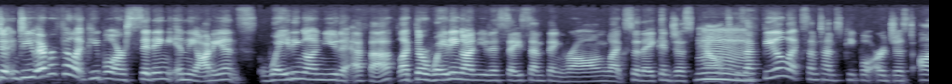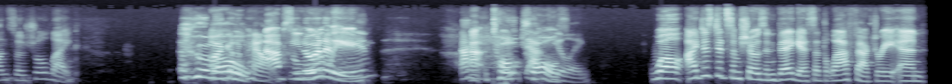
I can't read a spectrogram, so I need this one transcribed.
do, do you ever feel like people are sitting in the audience waiting on you to f up? Like they're waiting on you to say something wrong, like so they can just pounce. Because Mm. I feel like sometimes people are just on social, like, who am I going Oh, to pounce? You know what I absolutely. mean? I Uh, hate total trolls. feeling. Well, I just did some shows in Vegas at the Laugh Factory and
